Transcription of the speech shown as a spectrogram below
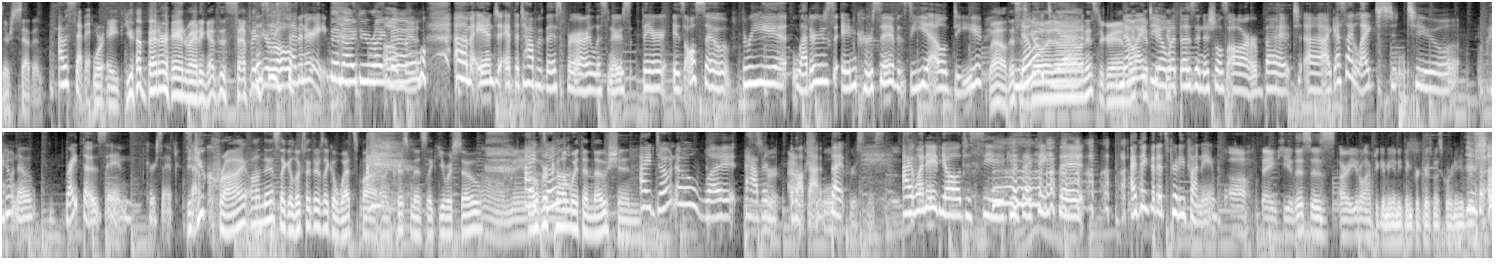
They're seven I was seven. or eight. You have better handwriting as a this is seven-year-old seven or eight. than I do right Oh, now. man. Um, and at the top of this, for our listeners, there is also three letters in cursive ZLD. Wow, this No is going idea. on Instagram. No Yep, yep, idea yep, yep. what those initials are, but uh, I guess I liked to, to, I don't know, write those in cursive. Did So- you cry on this? Like it looks like there's like a wet spot on Christmas. Like you were so oh, overcome with emotion. I don't know what This happened about that, but Christmas. I wanted y'all to see because I think that I think that it's pretty funny. Oh, thank you. This is all right. You don't have to give me anything for Christmas, Courtney. This,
